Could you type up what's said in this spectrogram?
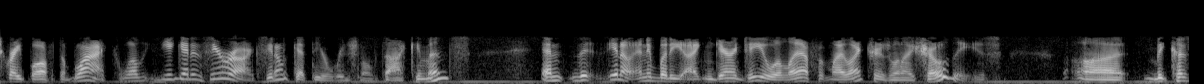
scrape off the black? Well, you get a Xerox. You don't get the original documents. And, the, you know, anybody, I can guarantee you, will laugh at my lectures when I show these. Uh, because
